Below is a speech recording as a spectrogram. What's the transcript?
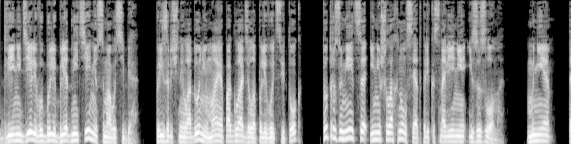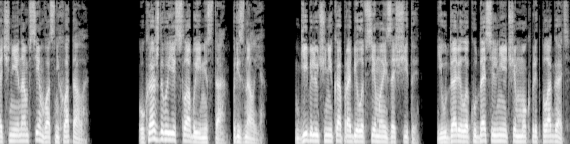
Две недели вы были бледной тенью самого себя. Призрачной ладонью Майя погладила полевой цветок, тот, разумеется, и не шелохнулся от прикосновения из излома. Мне, точнее, нам всем вас не хватало. У каждого есть слабые места, признал я. Гибель ученика пробила все мои защиты и ударила куда сильнее, чем мог предполагать.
